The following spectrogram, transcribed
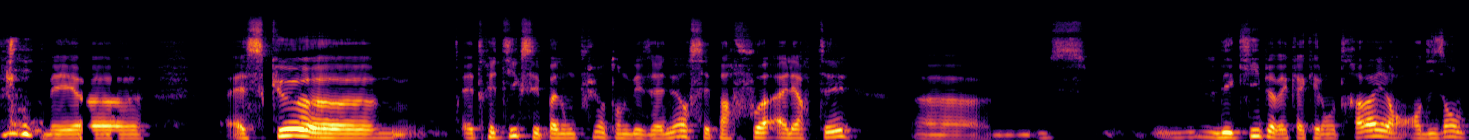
Mais euh, est-ce que être éthique, c'est pas non plus en tant que designer, c'est parfois alerter? L'équipe avec laquelle on travaille en, disant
